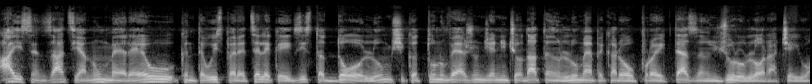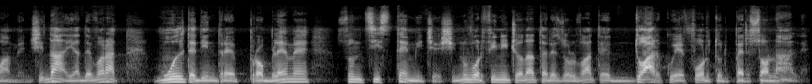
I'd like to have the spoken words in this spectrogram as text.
ai senzația, nu mereu, când te uiți pe rețele, că există două lumi și că tu nu vei ajunge niciodată în lumea pe care o proiectează în jurul lor acei oameni. Și da, e adevărat, multe dintre probleme sunt sistemice și nu vor fi niciodată rezolvate doar cu eforturi personale.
